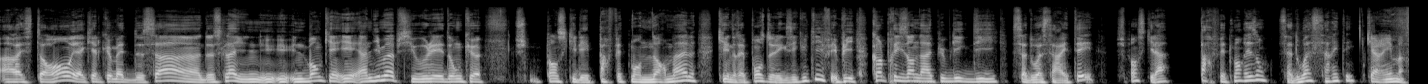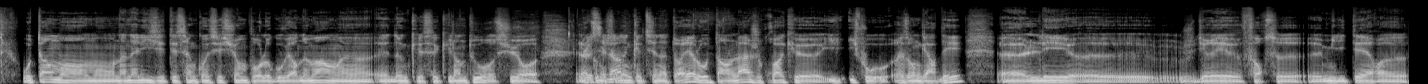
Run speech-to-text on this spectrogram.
un restaurant et à quelques mètres de ça, de cela, une, une banque et un immeuble, si vous voulez. Donc je pense qu'il est parfaitement normal qu'il y ait une réponse de l'exécutif. Et puis, quand le président de la République dit ça doit s'arrêter, je pense qu'il a parfaitement raison. Ça doit s'arrêter. Karim. Autant mon, mon, analyse était sans concession pour le gouvernement euh, et donc ce qui l'entoure sur la le commission d'enquête sénatoriale, autant là, je crois que il faut raison garder. Euh, les, euh, je dirais, forces euh, militaires euh,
